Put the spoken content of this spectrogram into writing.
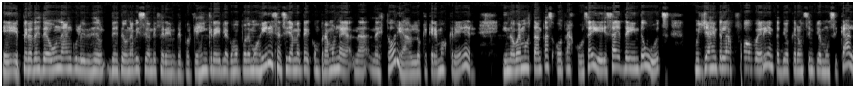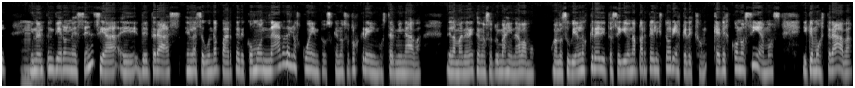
eh, pero desde un ángulo y desde, una visión diferente, porque es increíble cómo podemos ir y sencillamente compramos la, la, historia, lo que queremos creer, y no vemos tantas otras cosas. Y esa de In the Woods Mucha gente la fue a ver y entendió que era un simple musical y no entendieron la esencia eh, detrás en la segunda parte de cómo nada de los cuentos que nosotros creímos terminaba de la manera en que nosotros imaginábamos. Cuando subían los créditos seguía una parte de la historia que, que desconocíamos y que mostraba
